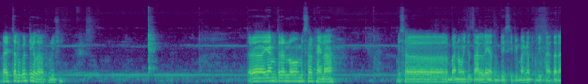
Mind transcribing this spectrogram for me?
लाइट चालू करते का जरा थोडीशी? तर या मित्रांनो मिसळ खायला. मिसळ बनवायचं चाललं आहे अजून रेसिपी बघा थोडीफार जरा.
